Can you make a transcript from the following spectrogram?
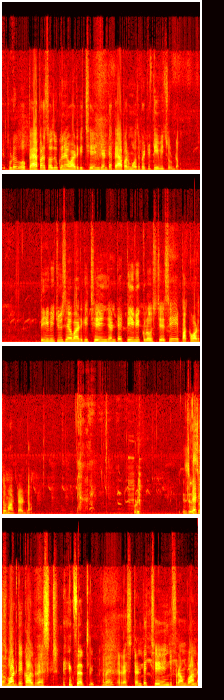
ఇప్పుడు పేపర్ చదువుకునే వాడికి చేంజ్ అంటే పేపర్ మూత పెట్టి టీవీ చూడడం. టీవీ చూసేవాడికి చేంజ్ అంటే టీవీ క్లోజ్ చేసి పక్కవాడితో మాట్లాడడం. ఇప్పుడు that is what they call rest exactly right rest అంటే change from one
